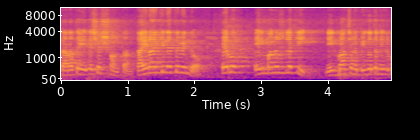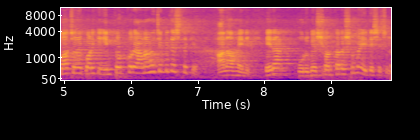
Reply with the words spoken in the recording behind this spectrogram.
তারা তো এই দেশের সন্তান, তাই নয় কি নেতৃবৃন্দ? এবং এই মানুষগুলো কি নির্বাচনে, বিগত নির্বাচনের পরে কি ইম্পোর্ট করে আনা হয়েছে বিদেশ থেকে? আনা হয়নি। এরা পূর্বের সরকারের সময় এই দেশে ছিল।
